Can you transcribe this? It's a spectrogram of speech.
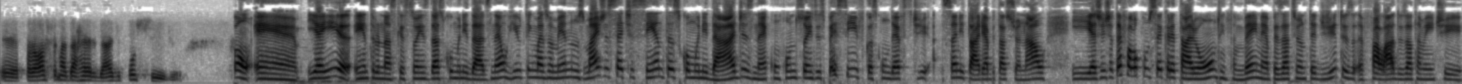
é, próxima da realidade possível. Bom, é, e aí entro nas questões das comunidades, né? O Rio tem mais ou menos mais de 700 comunidades, né, com condições específicas, com déficit sanitário e habitacional. E a gente até falou com o secretário ontem também, né? Apesar de você não ter dito, falado exatamente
